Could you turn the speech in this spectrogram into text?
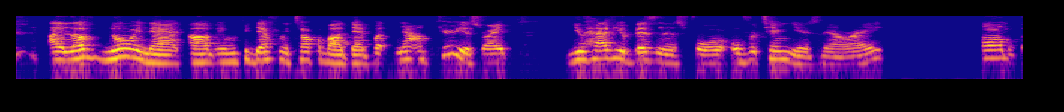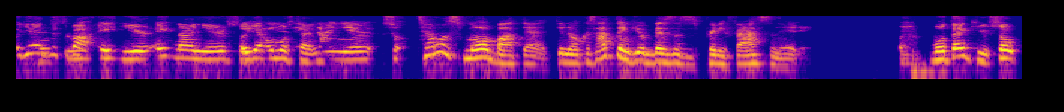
I love knowing that, um, and we could definitely talk about that. But now I'm curious, right? You have your business for over ten years now, right? Um, yeah, just about eight years, eight nine years. So yeah, almost ten. Nine years. So tell us more about that, you know, because I think your business is pretty fascinating. Well, thank you. So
